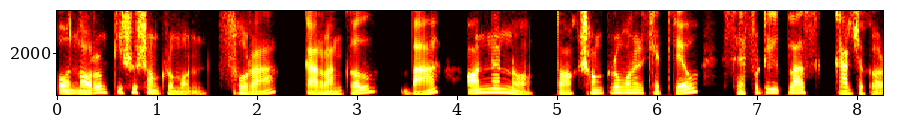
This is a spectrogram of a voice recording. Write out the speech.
ও নরম টিস্যু সংক্রমণ, ফোড়া, কার্বাঙ্কল বা অন্যান্য ত্বক সংক্রমণের ক্ষেত্রেও স্যাফোটিল প্লাস কার্যকর।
